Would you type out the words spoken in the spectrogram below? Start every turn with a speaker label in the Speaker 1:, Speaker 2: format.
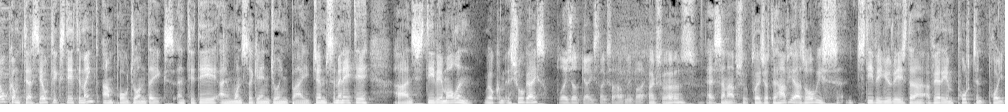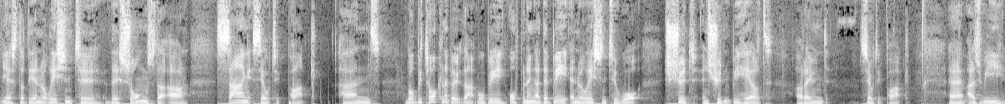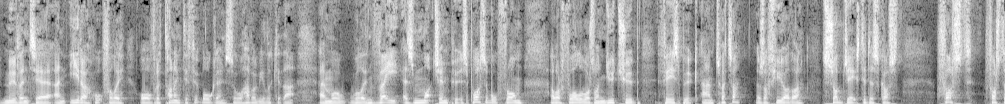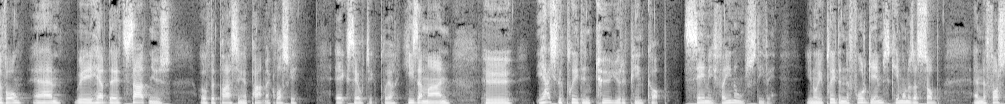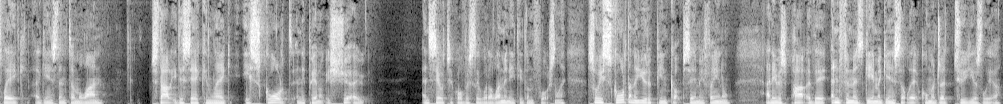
Speaker 1: Welcome to a Celtic State of Mind. I'm Paul John Dykes, and today I'm once again joined by Jim Simonetti and Stevie Mullen. Welcome to the show, guys.
Speaker 2: Pleasure, guys. Thanks for having me back.
Speaker 3: Thanks for us.
Speaker 1: It's an absolute pleasure to have you, as always. Stevie, you raised a, a very important point yesterday in relation to the songs that are sang at Celtic Park, and we'll be talking about that. We'll be opening a debate in relation to what should and shouldn't be heard around Celtic Park um, as we move into an era, hopefully, of returning to football grounds. So we'll have a wee look at that, and we'll, we'll invite as much input as possible from our followers on YouTube, Facebook, and Twitter. There's a few other subjects to discuss. First, first of all, um, we heard the sad news of the passing of Pat McCluskey, ex Celtic player. He's a man who he actually played in two European Cup semi-finals, Stevie. You know, he played in the four games, came on as a sub in the first leg against Inter Milan, started the second leg. He scored in the penalty shootout, and Celtic obviously were eliminated, unfortunately. So he scored in a European Cup semi final, and he was part of the infamous game against Atletico Madrid two years later.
